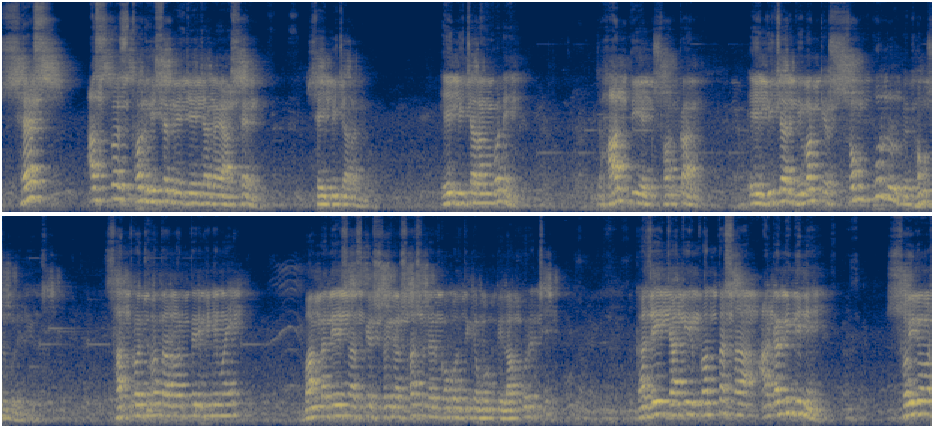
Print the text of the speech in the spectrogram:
শেষ আশ্রয়স্থল হিসেবে যে জায়গায় আসেন, সেই বিচারাঙ্গন। এই বিচারাঙ্গনে হাত দিয়ে সরকার এই বিচার বিভাগকে সম্পূর্ণরূপে ধ্বংস করে দিয়েছে। ছাত্র জনতার রক্তের বিনিময়ে বাংলাদেশ আজকে স্বৈর শাসনের কবল থেকে মুক্তি লাভ করেছে। কাজেই জাতির প্রত্যাশা আগামী দিনে স্বৈর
